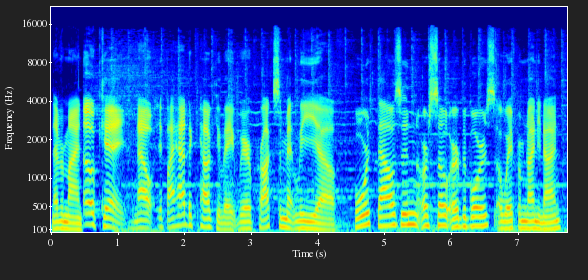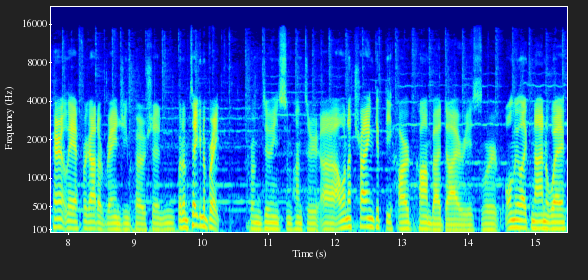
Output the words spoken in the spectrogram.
Never mind. Okay, now if I had to calculate, we're approximately uh, 4,000 or so herbivores away from 99. Apparently I forgot a ranging potion, but I'm taking a break from doing some hunter. Uh, I want to try and get the hard combat diaries. We're only like nine away.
